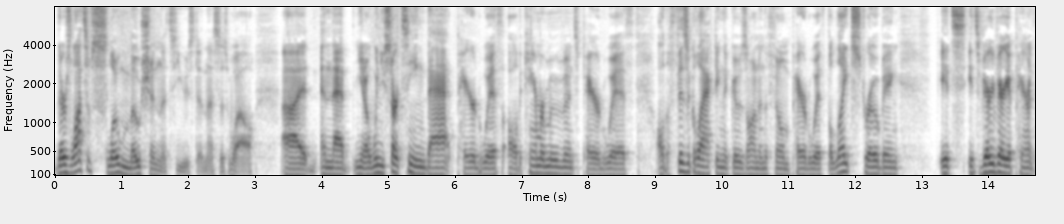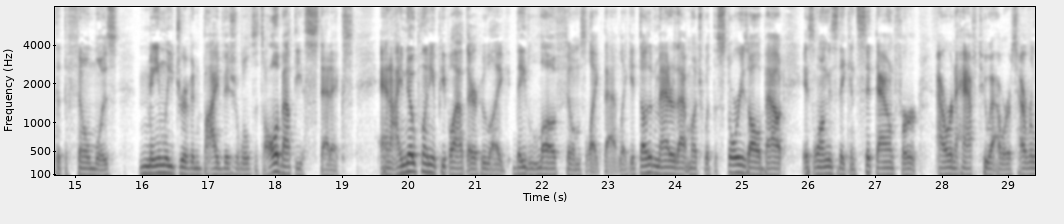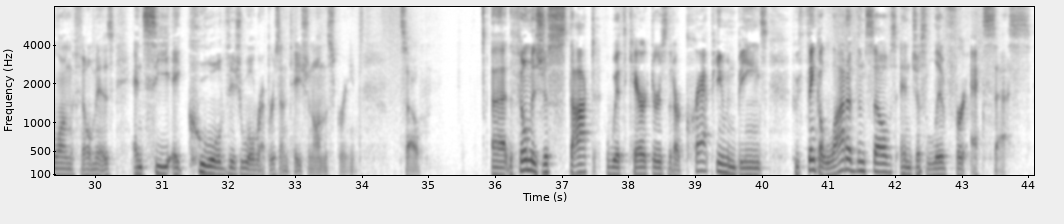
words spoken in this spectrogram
There's lots of slow motion that's used in this as well. Uh, and that, you know, when you start seeing that paired with all the camera movements, paired with all the physical acting that goes on in the film, paired with the light strobing, it's it's very very apparent that the film was mainly driven by visuals. It's all about the aesthetics and I know plenty of people out there who like they love films like that. Like it doesn't matter that much what the story's all about as long as they can sit down for hour and a half, 2 hours, however long the film is and see a cool visual representation on the screen. So, uh, the film is just stocked with characters that are crap human beings who think a lot of themselves and just live for excess.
